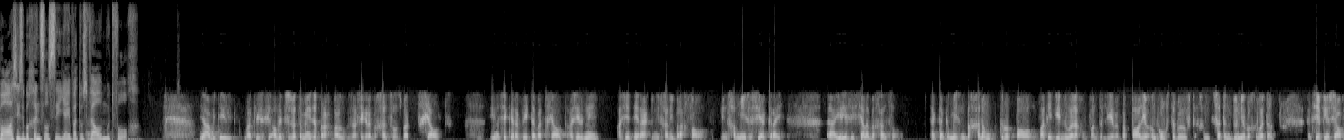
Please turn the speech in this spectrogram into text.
basiese beginsels sê jy wat ons wel moet volg. Ja, weet jy wat lees ek altyd soos wat mense brug bou, is daar sekere beginsels wat geld en sekere wette wat geld. As jy dit nie as jy dit nie reg doen nie, gaan die brug val en gaan mense seer kry. Uh hierdie is dieselfde beginsel. Ek dink 'n mens moet begin om te bepaal wat het jy nodig om van te lewe. Bepaal jou inkomste behoeftes. Gaan sit en doen jou begroting en sê vir jouself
